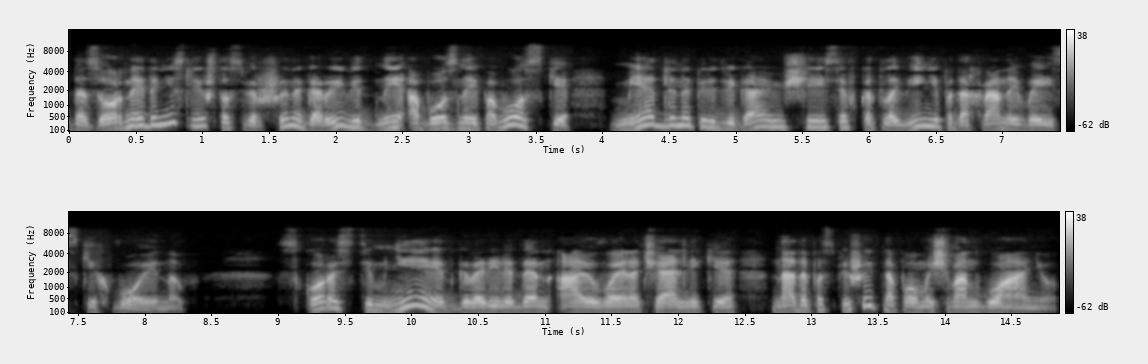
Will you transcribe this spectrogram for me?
Дозорные донесли, что с вершины горы видны обозные повозки, медленно передвигающиеся в котловине под охраной вейских воинов. «Скоро стемнеет», — говорили Дэн Аю военачальники, — «надо поспешить на помощь Ван Гуаню».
